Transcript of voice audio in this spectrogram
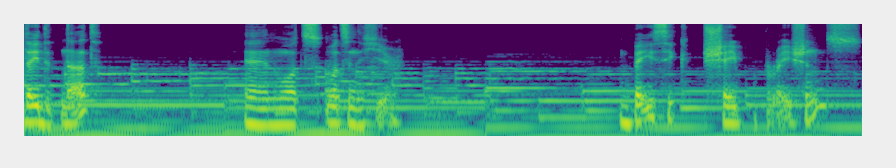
they did not. And what's what's in here? Basic shape operations.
